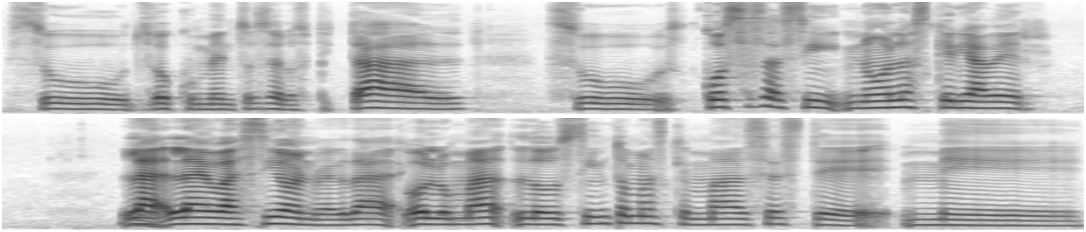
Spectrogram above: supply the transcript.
sus documentos del hospital, sus cosas así, no las quería ver. La, la evasión, ¿verdad? O lo más, los síntomas que más este, me,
